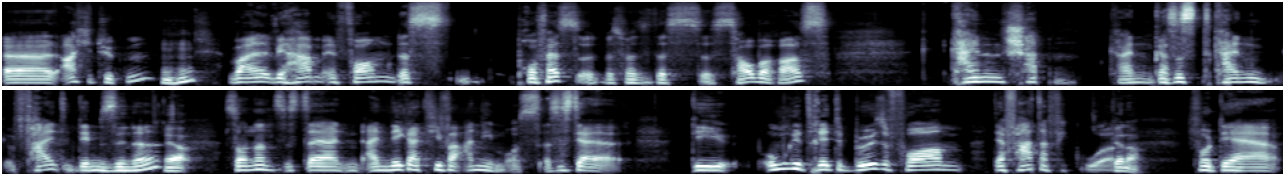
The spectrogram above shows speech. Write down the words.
äh, Archetypen, Mhm. weil wir haben in Form des Professors, beziehungsweise des, des Zauberers, keinen Schatten. Kein, das ist kein Feind in dem Sinne, Ja. sondern es ist ein, ein negativer Animus. Es ist der, die umgedrehte böse Form der Vaterfigur, Genau. vor der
